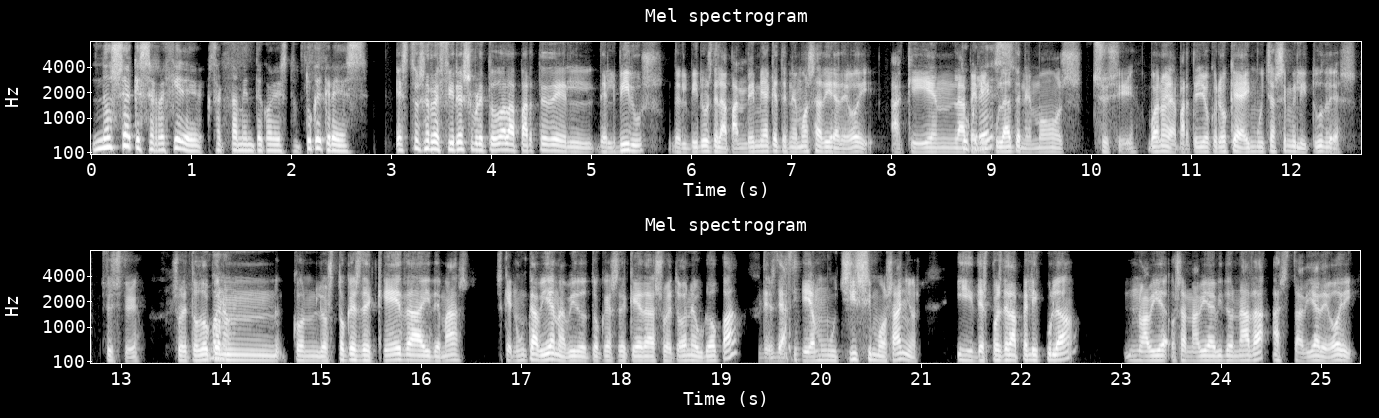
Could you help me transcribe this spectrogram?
No sé a qué se refiere exactamente con esto. ¿Tú qué crees? Esto se refiere sobre todo a la parte del, del virus, del virus de la pandemia que tenemos a día de hoy. Aquí en la ¿Tú película crees? tenemos. Sí, sí. Bueno, y aparte yo creo que hay muchas similitudes. Sí, sí. Sobre todo Bueno. con, con los toques de queda y demás. Es que nunca habían habido toques de queda, sobre todo en Europa, desde hacía muchísimos años. Y después de la película no había, o sea, no había habido nada hasta día de hoy.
